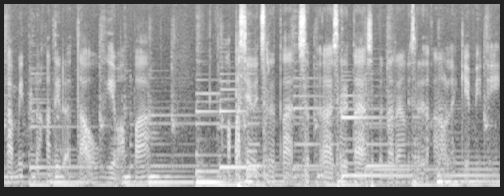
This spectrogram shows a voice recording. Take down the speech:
kami bahkan tidak tahu game apa apa sih cerita cerita sebenarnya yang diceritakan oleh game ini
